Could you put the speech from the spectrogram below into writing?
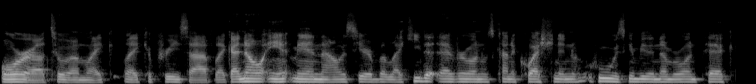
aura to him, like like Kaprizov. Like I know Ant Man now is here, but like he, did everyone was kind of questioning who was going to be the number one pick.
